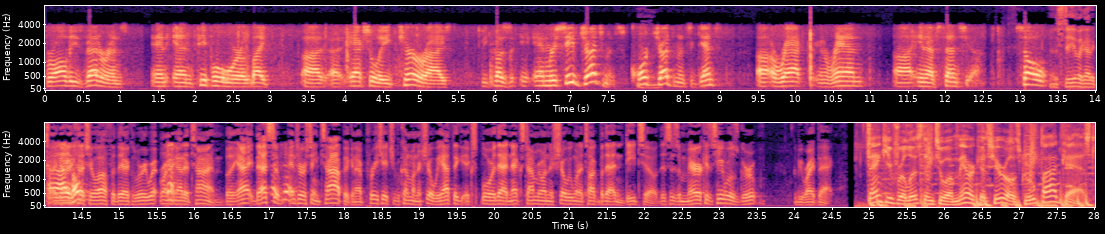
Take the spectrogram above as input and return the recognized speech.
for all these veterans and, and people who were like uh, uh, actually terrorized because and received judgments, court mm-hmm. judgments against uh, Iraq and Iran uh, in absentia. So, and Steve, I got uh, to cut you off of there because we're running yeah. out of time. But yeah, that's, that's an it. interesting topic, and I appreciate you for coming on the show. We have to explore that next time you're on the show. We want to talk about that in detail. This is America's Heroes Group. We'll be right back. Thank you for listening to America's Heroes Group podcast.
